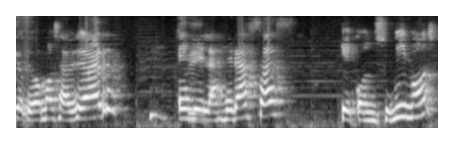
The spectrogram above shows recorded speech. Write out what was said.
lo que vamos a hablar es de las grasas que consumimos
